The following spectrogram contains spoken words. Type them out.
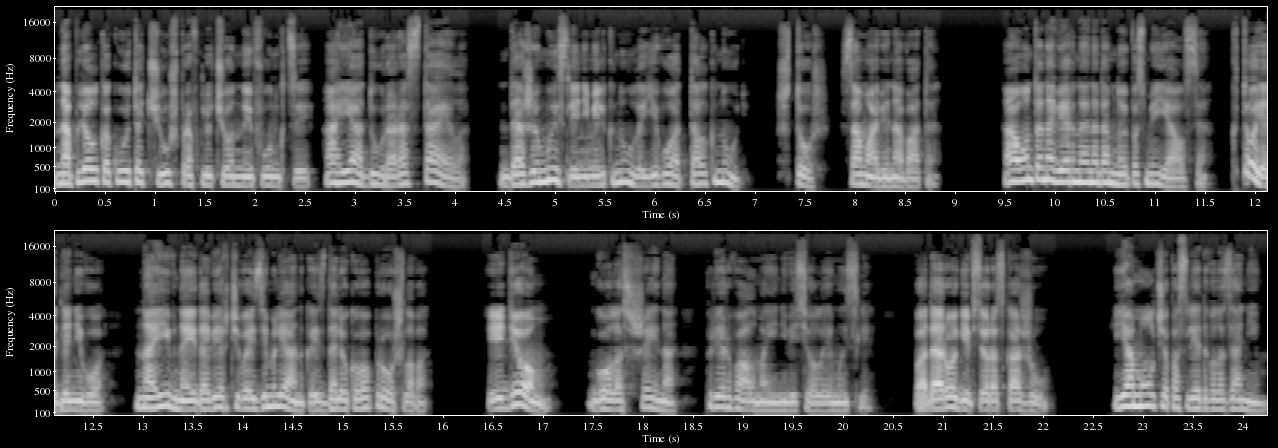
Наплел какую-то чушь про включенные функции, а я, дура, растаяла. Даже мысли не мелькнуло его оттолкнуть. Что ж, сама виновата. А он-то, наверное, надо мной посмеялся. Кто я для него? Наивная и доверчивая землянка из далекого прошлого. Идем. Голос Шейна прервал мои невеселые мысли. По дороге все расскажу. Я молча последовала за ним,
